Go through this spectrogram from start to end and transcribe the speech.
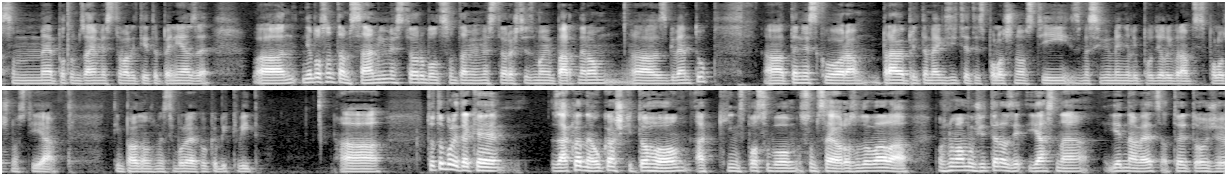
sme potom zainvestovali tieto peniaze. Nebol som tam sám investor, bol som tam investor ešte s mojim partnerom z Gventu ten neskôr práve pri tom exite tej spoločnosti sme si vymenili podiely v rámci spoločnosti a tým pádom sme si boli ako keby kvit. A toto boli také základné ukážky toho, akým spôsobom som sa ja rozhodoval a možno vám už je teraz jasná jedna vec a to je to, že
